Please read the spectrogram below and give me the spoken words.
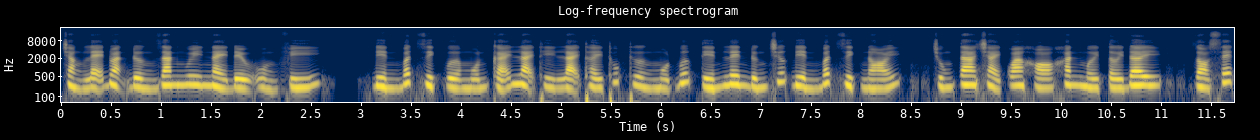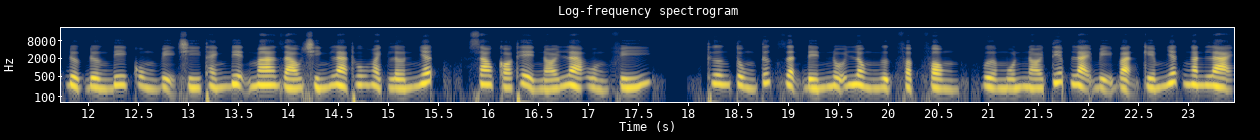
Chẳng lẽ đoạn đường gian nguy này đều uổng phí. Điền bất dịch vừa muốn cãi lại thì lại thấy thúc thường một bước tiến lên đứng trước điền bất dịch nói. Chúng ta trải qua khó khăn mới tới đây. Dò xét được đường đi cùng vị trí thánh điện ma giáo chính là thu hoạch lớn nhất. Sao có thể nói là uổng phí. Thương Tùng tức giận đến nỗi lồng ngực phập phồng, vừa muốn nói tiếp lại bị vạn kiếm nhất ngăn lại.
